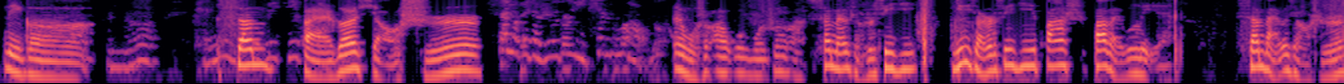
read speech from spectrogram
那个三百个小时，三百个小时都一天多好多。哎，我说啊，我我说啊，三百个小时飞机，一个小时的飞机八十八百公里，三百个小时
